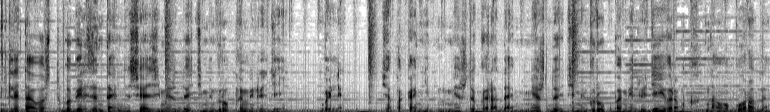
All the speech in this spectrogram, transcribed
для того, чтобы горизонтальные связи между этими группами людей были? Я пока не между городами, между этими группами людей в рамках одного города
